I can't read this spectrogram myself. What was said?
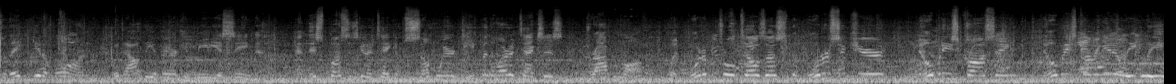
so they can get them on without the American media seeing them. And this bus is going to take them somewhere deep in the heart of Texas, drop them off. But Border Patrol tells us the border's secure, nobody's crossing, nobody's coming in illegally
